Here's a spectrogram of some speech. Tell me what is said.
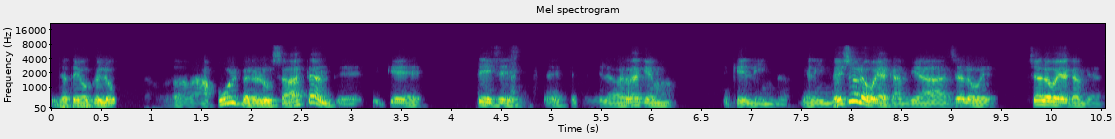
yo tengo que lo usa a full, pero lo usa bastante. Así que sí, sí, este, la verdad que, que lindo, que lindo. Y yo lo voy a cambiar, ya lo voy, ya lo voy a cambiar.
